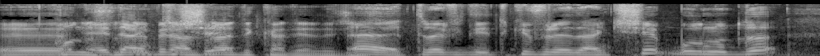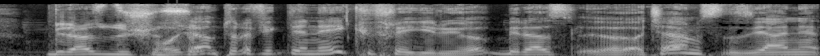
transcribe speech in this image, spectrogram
e, konusunda eden biraz kişi... daha dikkat edeceğiz. Evet trafikte küfür eden kişi bunu da biraz düşünsün. Hocam trafikte ne küfre giriyor? Biraz e, açar mısınız? Yani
